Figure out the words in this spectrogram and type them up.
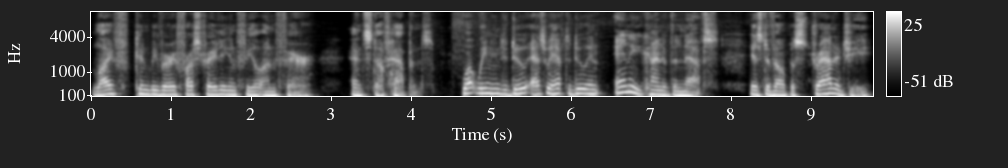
life can be very frustrating and feel unfair, and stuff happens. What we need to do, as we have to do in any kind of the nafs, is develop a strategy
